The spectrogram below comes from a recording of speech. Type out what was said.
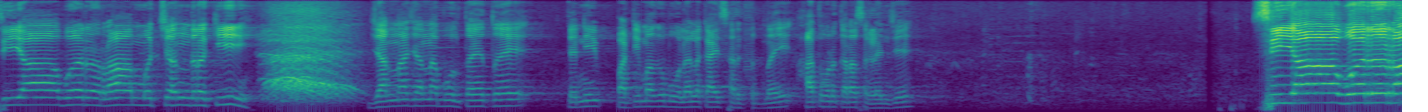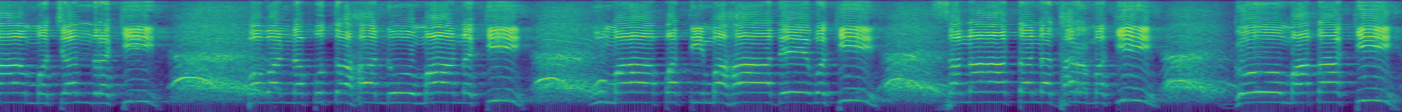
सियावर रामचंद्र की. ज्यांना ज्यांना बोलता येतंय त्यांनी पाठीमागं बोलायला काहीच हरकत नाही. हात वर करा सगळ्यांचे. सियावर रामचंद्र की. पवन पुत हनुमान की। उमापति महादेव की। सनातन धर्म की। गो माता की।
